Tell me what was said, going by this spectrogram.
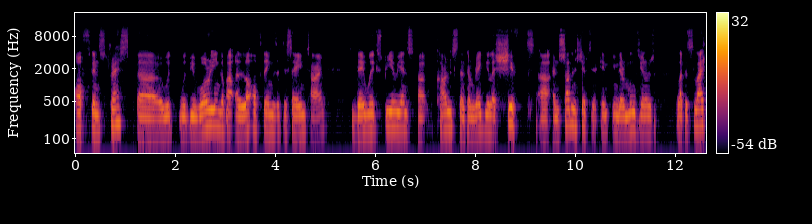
often stressed uh, would, would be worrying about a lot of things at the same time. They would experience uh, constant and regular shifts uh, and sudden shifts in, in, their moods you know like a slight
